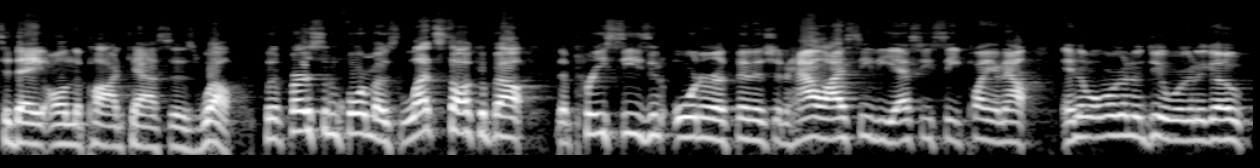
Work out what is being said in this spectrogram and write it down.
today on the podcast as well. But first and foremost, let's talk about the preseason order of finish and how I see the SEC playing out. And then what we're going to do, we're going to go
